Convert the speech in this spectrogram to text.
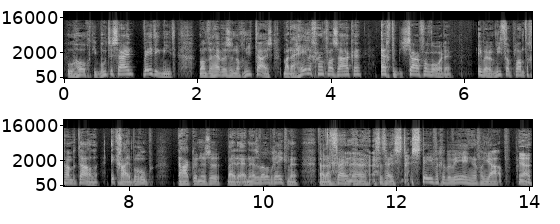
Hoe hoog die boetes zijn, weet ik niet. Want we hebben ze nog niet thuis. Maar de hele gang van zaken, echt te bizar voor woorden. Ik ben ook niet van plan te gaan betalen. Ik ga in beroep. Daar kunnen ze bij de NS wel op rekenen. Nou, dat zijn, dat zijn st- stevige beweringen van Jaap. Ja.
